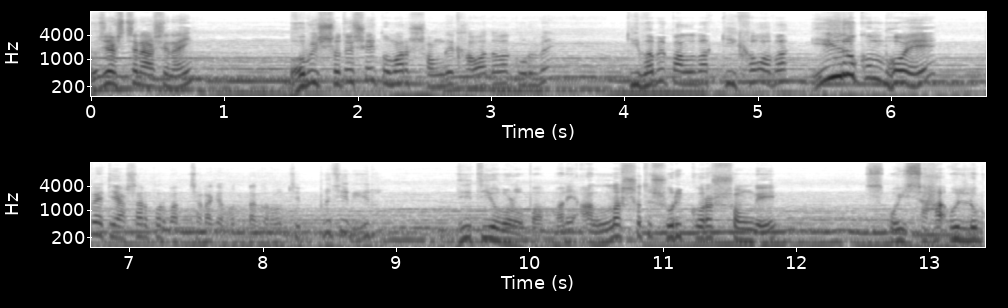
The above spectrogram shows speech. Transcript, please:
বুঝে আসছে না আসে নাই? ভবিষ্যতে সে তোমার সঙ্গে খাওয়া দাওয়া করবে? কীভাবে পালবা, কি খাওয়াবা, এইরকম ভয়ে পেটে আসার পর বাচ্চাটাকে হত্যা করা হচ্ছে পৃথিবীর দ্বিতীয় বড় পাপ। মানে আল্লাহর সাথে শরিক করার সঙ্গে ওই সাহা ওই লোক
